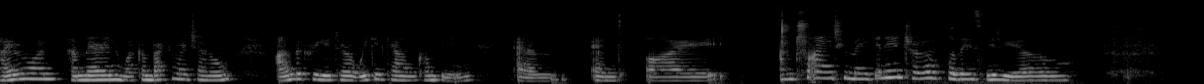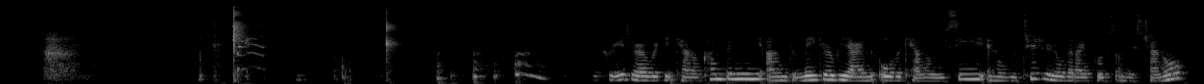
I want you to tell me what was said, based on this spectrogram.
Hi everyone, I'm Marion, welcome back to my channel. I'm the creator of Wicked Candle Company um, and I am trying to make an intro for this video. The creator of Wicked Candle Company. I'm the maker behind all the candle you see and all the tutorial that I post on this channel.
